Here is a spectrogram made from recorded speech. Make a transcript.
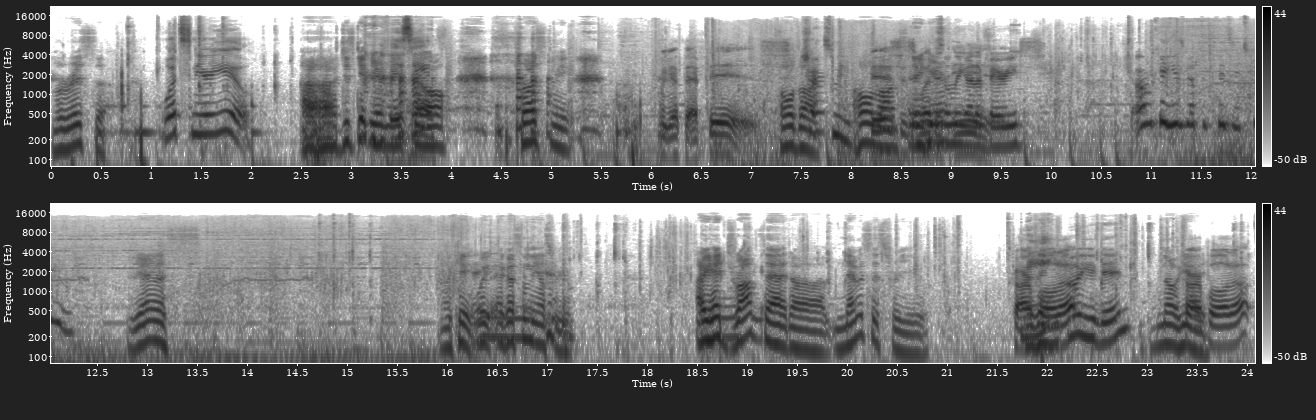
Marissa. What's near you? Uh, just get near me, Fizzy? girl. Trust me. We got that fizz. Hold on. Trust me. Hold on. Fizz is what He's only got a is. berry. Okay, he's got the fizzy too. Yes. Okay, wait, I got something else for you. I had dropped that uh nemesis for you. Car Me. pulling Oh, you did? No, yeah. Car pulling up.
